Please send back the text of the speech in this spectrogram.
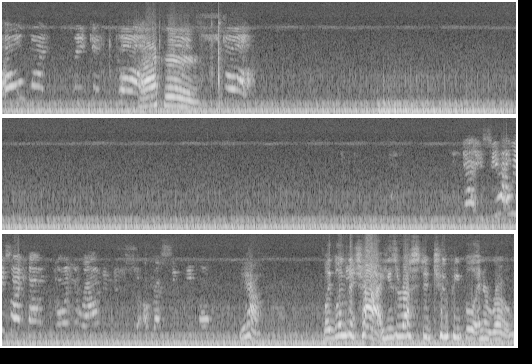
Oh my freaking god. Hacker. Stop. Yeah, you see how he's like um going around and just arresting people? Yeah. Like, look at the chat. He's arrested two people in a row.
